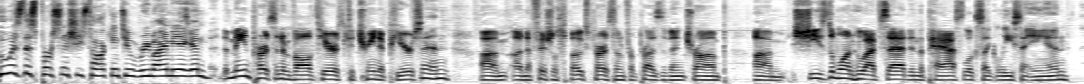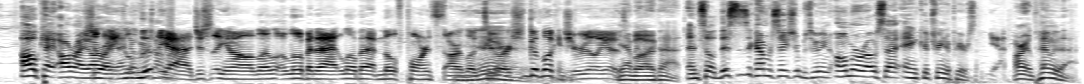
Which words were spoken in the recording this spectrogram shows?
who is this person she's talking to? Remind me again. The main person involved here is Katrina Pierson, um, an official spokesperson for President Trump. Um, she's the one who I've said in the past looks like Lisa Ann. Okay, all right, all So, right. like, I know a who li- yeah, just you know a little, a little bit of that, a little bit of that milf porn star look to her. She's good looking. She really is. Yeah, but like that. And so this is a conversation between Omarosa and Katrina Pierson. Yeah. All right, tell me that.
